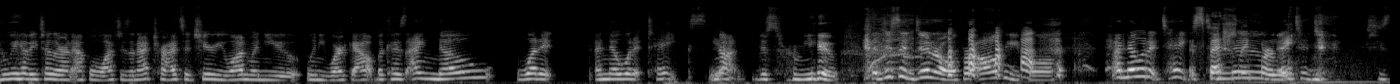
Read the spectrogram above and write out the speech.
we have each other on Apple Watches, and I try to cheer you on when you when you work out because I know what it I know what it takes, Yeah. not just from you, but just in general for all people. I know what it takes, Especially for me. to do- she's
